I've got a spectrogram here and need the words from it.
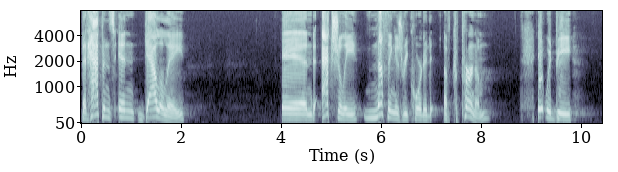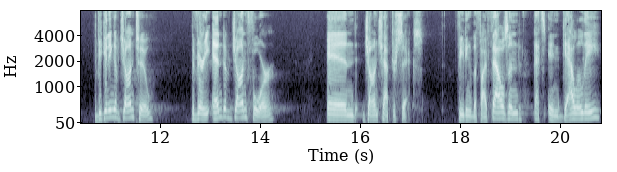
that happens in Galilee and actually, nothing is recorded of Capernaum. It would be the beginning of John 2, the very end of John 4, and John chapter 6. Feeding the 5,000, that's in Galilee.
